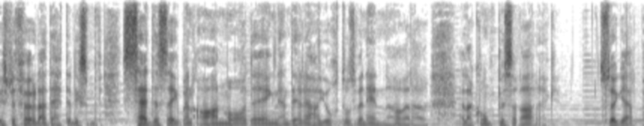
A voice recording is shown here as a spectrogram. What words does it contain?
Hvis du føler at dette liksom setter seg på en annen måte egentlig enn det det har gjort hos venninner eller, eller kompiser av deg. Søk hjelp.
